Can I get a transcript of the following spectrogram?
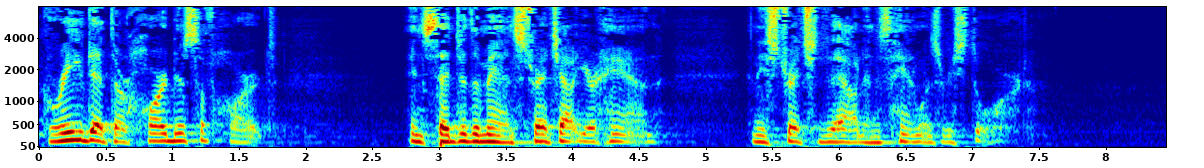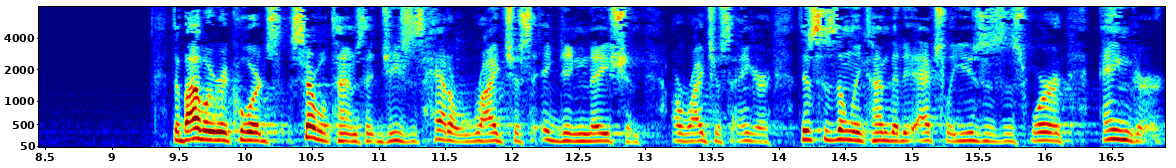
grieved at their hardness of heart, and said to the man, stretch out your hand. And he stretched it out and his hand was restored. The Bible records several times that Jesus had a righteous indignation, a righteous anger. This is the only time that it actually uses this word anger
